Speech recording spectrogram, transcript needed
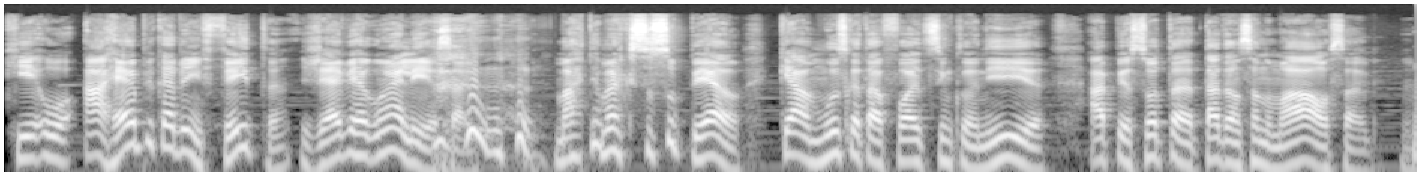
que o, a réplica bem feita já é vergonha alheia, sabe? mas tem umas que se superam, que a música tá fora de sincronia, a pessoa tá, tá dançando mal, sabe?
